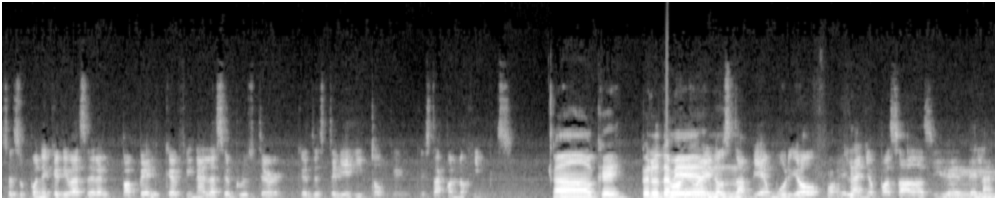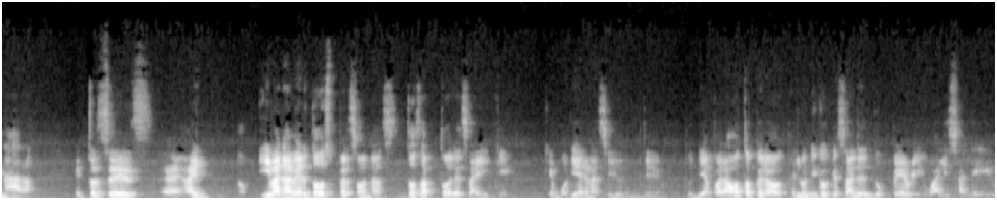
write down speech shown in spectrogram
Se supone que él iba a hacer el papel que al final hace Bruce Dern, que es de este viejito que, que está con los hippies. Ah, ok. Pero Y también. Burt Reynolds también murió el año pasado, así de, de la Mm. nada. Entonces, eh, hay, iban a haber dos personas, dos actores ahí que, que murieron así de, de un día para otro, pero el único que sale es Luke Perry, igual y sale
